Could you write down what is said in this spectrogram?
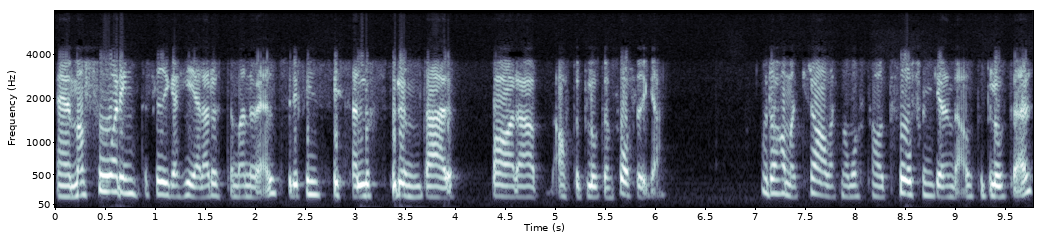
Eh, man får inte flyga hela rutten manuellt, för det finns vissa luftrum där bara autopiloten får flyga. Och då har man krav att man måste ha två fungerande autopiloter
